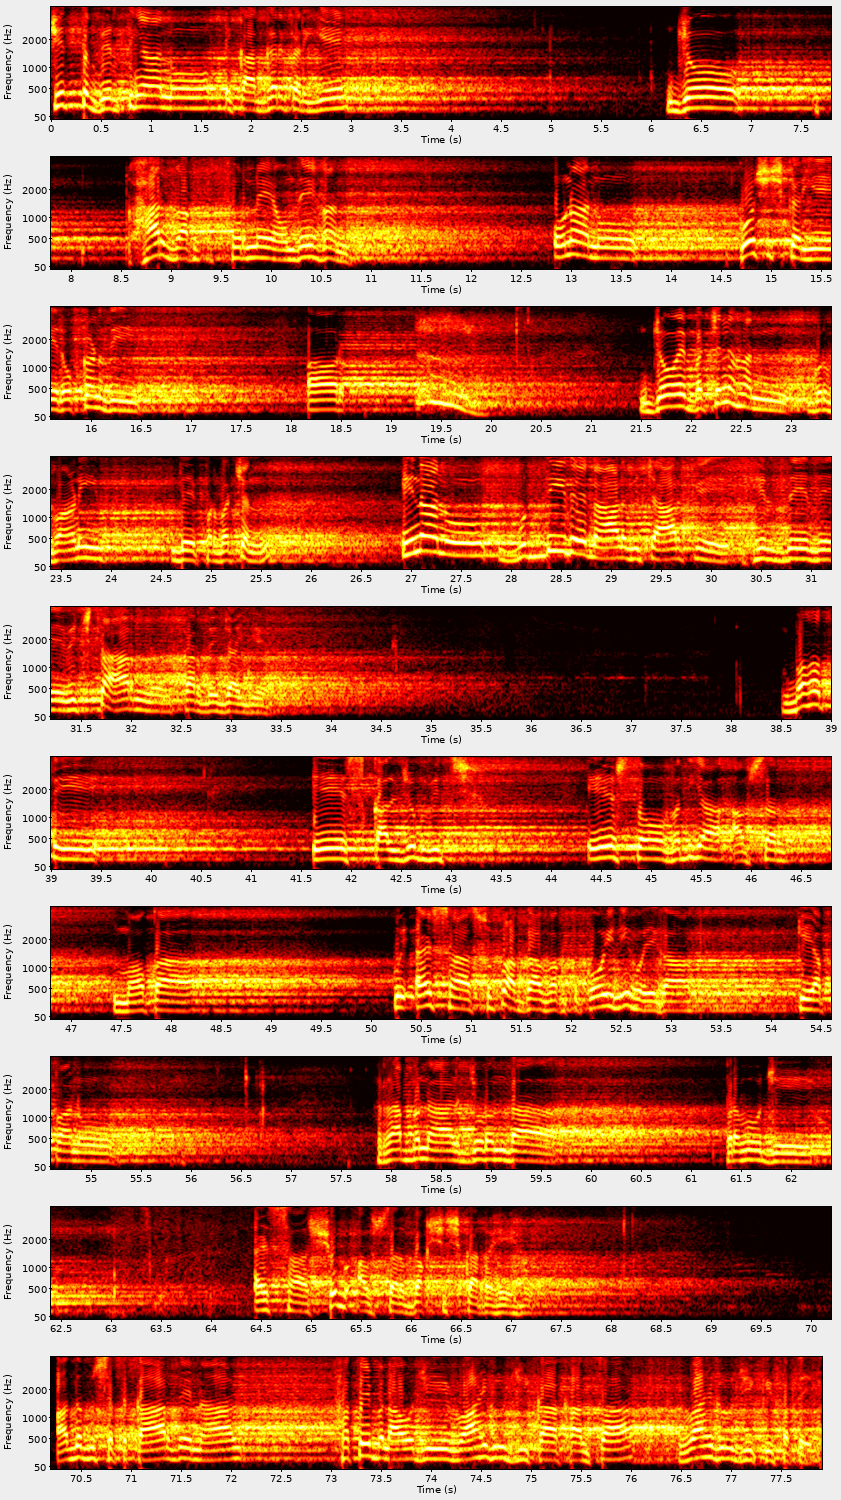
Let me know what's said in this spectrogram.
ਚਿੱਤ ਬਿਰਤੀਆਂ ਨੂੰ ਇਕਾਗਰ ਕਰੀਏ, ਜੋ ਹਰ ਵਕਤ ਫੁਰਨੇ ਆਉਂਦੇ ਹਨ, ਉਹਨਾਂ ਨੂੰ ਕੋਸ਼ਿਸ਼ ਕਰੀਏ ਰੋਕਣ ਦੀ ਔਰ ਜੋ ਇਹ ਬਚਨ ਹਨ ਗੁਰਬਾਣੀ ਦੇ ਪ੍ਰਵਚਨ ਇਹਨਾਂ ਨੂੰ ਬੁੱਧੀ ਦੇ ਨਾਲ ਵਿਚਾਰ ਕੇ ਹਿਰਦੇ ਦੇ ਵਿੱਚ ਧਾਰਨ ਕਰਦੇ ਜਾਈਏ। ਬਹੁਤ ਹੀ ਇਸ ਕਲਯੁਗ ਵਿੱਚ ਇਸ ਤੋਂ ਵਧੀਆ ਅਵਸਰ ਮੌਕਾ ਕੋਈ ਐਸਾ ਸੁਭਾਗਾ ਵਕਤ ਕੋਈ ਨਹੀਂ ਹੋਏਗਾ ਕਿ ਆਪਾਂ ਨੂੰ ਰੱਬ ਨਾਲ ਜੁੜਨ ਦਾ ਪ੍ਰਭੂ ਜੀ ਐਸਾ ਸ਼ੁਭ ਅਵਸਰ ਬਖਸ਼ਿਸ਼ ਕਰ ਰਹੇ ਹਨ। ਅਦਬ ਸਤਕਾਰ ਦੇ ਨਾਲ ਫਤਿਹ ਬੁਲਾਓ ਜੀ, ਵਾਹਿਗੁਰੂ ਜੀ ਕਾ ਖਾਲਸਾ, ਵਾਹਿਗੁਰੂ ਜੀ ਕੀ ਫਤਿਹ।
